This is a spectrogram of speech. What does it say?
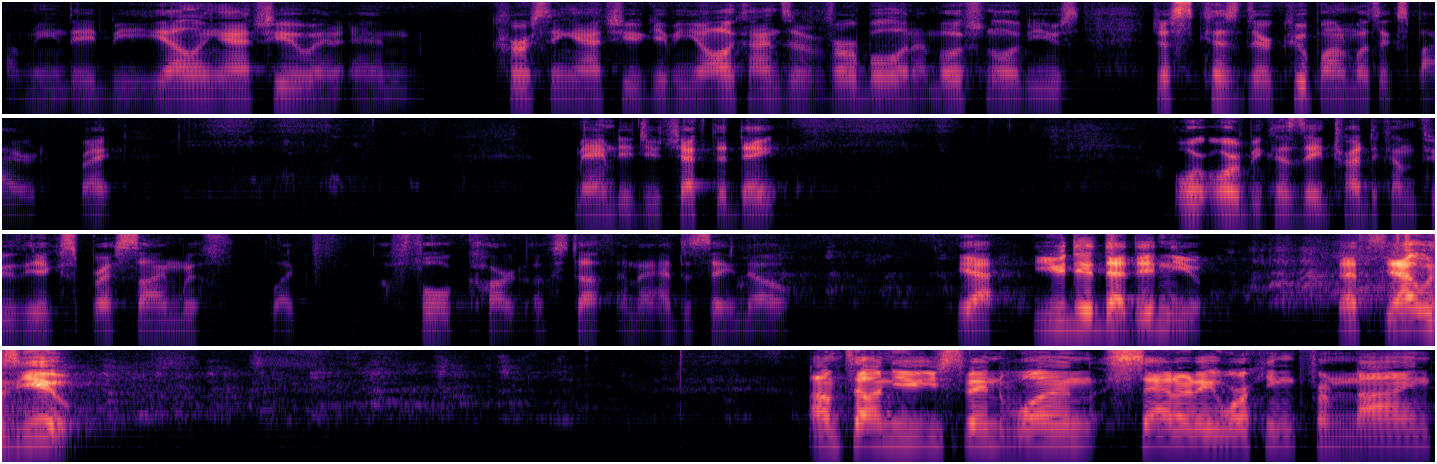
I mean, they'd be yelling at you and, and cursing at you, giving you all kinds of verbal and emotional abuse just because their coupon was expired, right? Ma'am, did you check the date? Or, or because they tried to come through the express sign with like a full cart of stuff and I had to say no. Yeah, you did that, didn't you? That's, that was you. I'm telling you, you spend one Saturday working from 9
